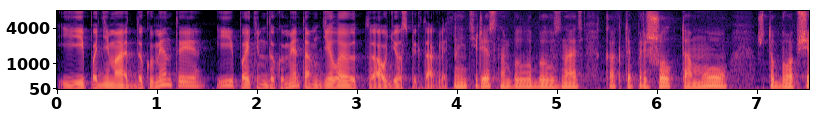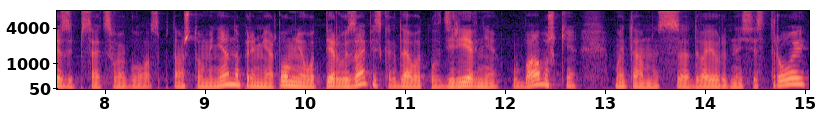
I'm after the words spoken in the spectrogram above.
и поднимают документы, и по этим документам делают аудиоспектакли. Интересно было бы узнать, как ты пришел к тому, чтобы вообще записать свой голос. Потому что у меня, например, помню вот первую запись, когда вот в деревне у бабушки мы там с двоюродной сестрой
